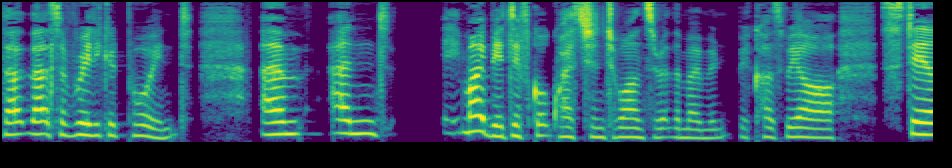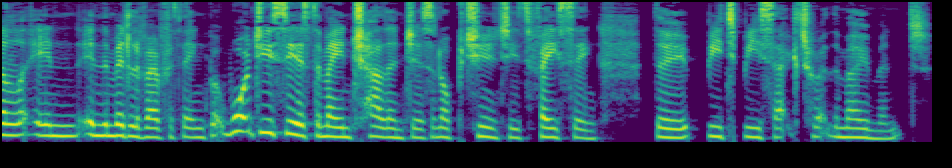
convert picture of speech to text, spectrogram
That that's a really good point. Um, and it might be a difficult question to answer at the moment because we are still in in the middle of everything. But what do you see as the main challenges and opportunities facing the B two B sector at the moment?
